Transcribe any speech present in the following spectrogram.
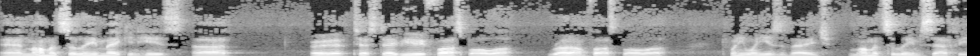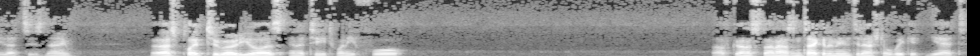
And Muhammad Salim making his uh, uh, Test debut, fast bowler, right arm fast bowler. 21 years of age. Mohamed Salim Safi, that's his name. Uh, has played two ODIs and a T20 for Afghanistan. Hasn't taken an international wicket yet.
